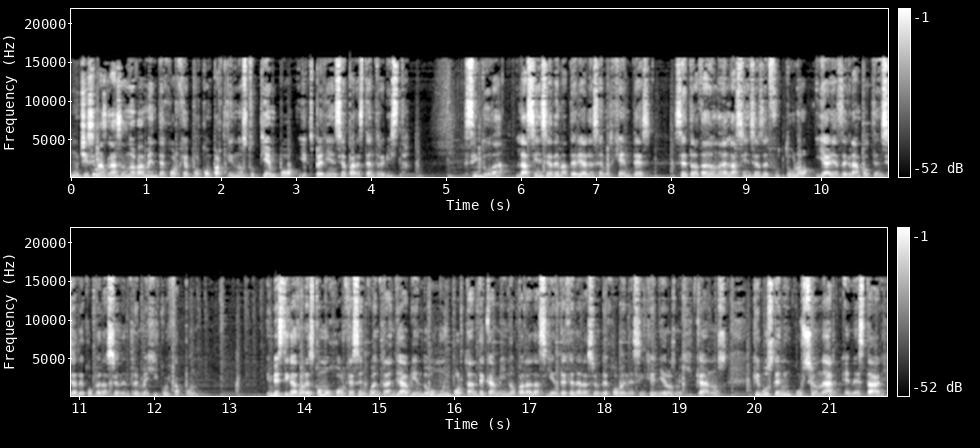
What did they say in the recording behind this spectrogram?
Muchísimas gracias nuevamente Jorge por compartirnos tu tiempo y experiencia para esta entrevista. Sin duda, la ciencia de materiales emergentes se trata de una de las ciencias del futuro y áreas de gran potencial de cooperación entre México y Japón. Investigadores como Jorge se encuentran ya abriendo un muy importante camino para la siguiente generación de jóvenes ingenieros mexicanos que busquen incursionar en esta área.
